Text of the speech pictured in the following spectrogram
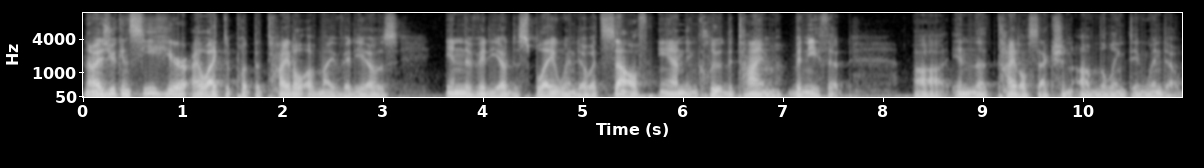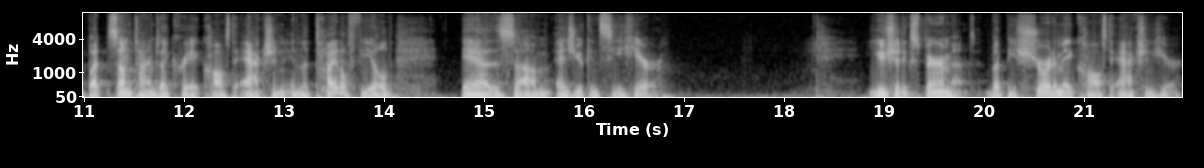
Now, as you can see here, I like to put the title of my videos in the video display window itself and include the time beneath it uh, in the title section of the LinkedIn window. But sometimes I create calls to action in the title field as, um, as you can see here. You should experiment, but be sure to make calls to action here.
